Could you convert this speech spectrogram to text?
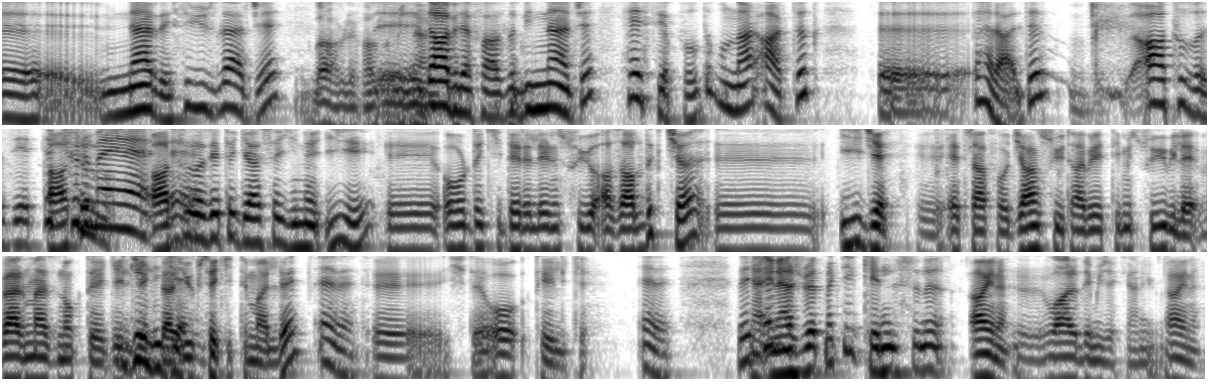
e, neredeyse yüzlerce Daha bile fazla e, binlerce. daha bile fazla binlerce HES yapıldı. Bunlar artık e, herhalde atıl vaziyette Atıl, çürümeye atıl e, vaziyete gelse yine iyi. Ee, oradaki derelerin suyu azaldıkça e, iyice e, etrafa o can suyu tabir ettiğimiz suyu bile vermez noktaya gelecekler Gelecek. yüksek ihtimalle. evet Ee, işte o tehlike. evet ve Yani tabii- enerji üretmek değil kendisini Aynen. e, var edemeyecek yani. Aynen.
